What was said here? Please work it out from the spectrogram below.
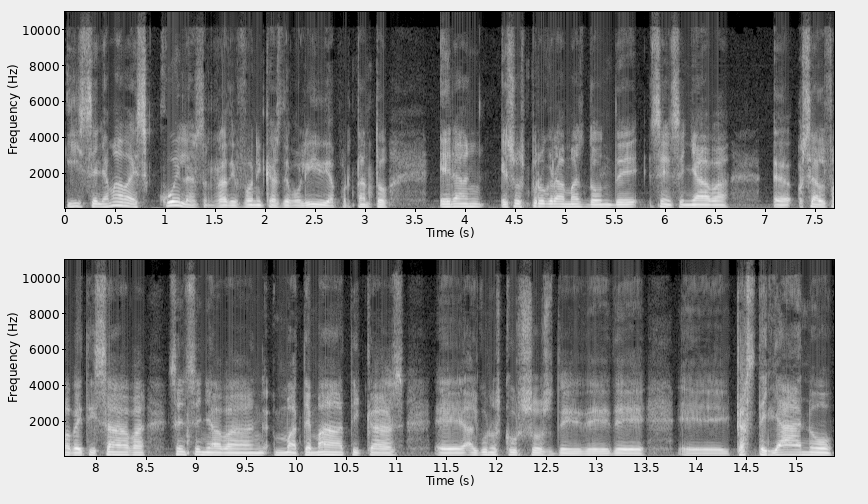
y se llamaba Escuelas Radiofónicas de Bolivia, por tanto eran esos programas donde se enseñaba eh, se alfabetizaba, se enseñaban matemáticas, eh, algunos cursos de, eh, castellano,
